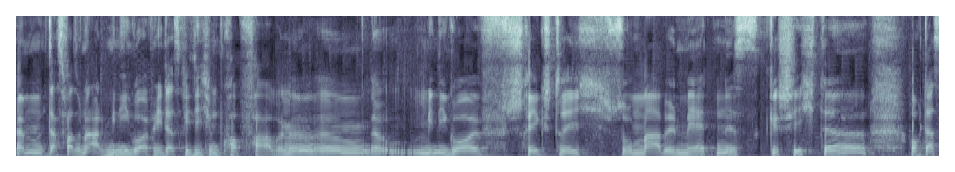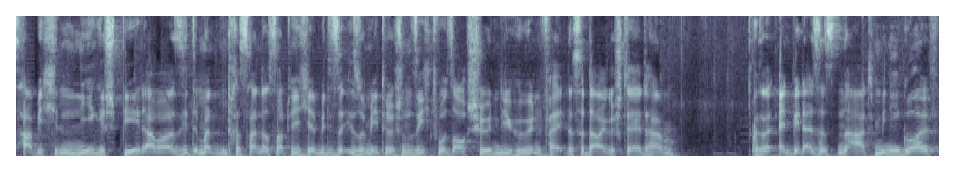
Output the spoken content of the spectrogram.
Ähm, das war so eine Art Minigolf, wenn ich das richtig im Kopf habe. Ne? Ähm, äh, Minigolf, Schrägstrich, so Marble Madness Geschichte. Auch das habe ich nie gespielt, aber sieht immer interessant aus, natürlich hier mit dieser isometrischen Sicht, wo sie auch schön die Höhenverhältnisse dargestellt haben. Also entweder ist es eine Art Minigolf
